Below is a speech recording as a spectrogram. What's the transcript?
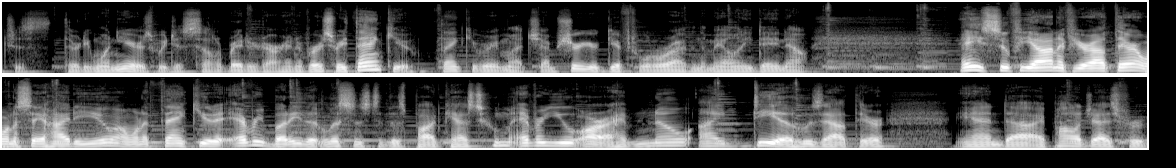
just 31 years. We just celebrated our anniversary. Thank you. Thank you very much. I'm sure your gift will arrive in the mail any day now. Hey, Sufyan, if you're out there, I want to say hi to you. I want to thank you to everybody that listens to this podcast, whomever you are. I have no idea who's out there. And uh, I apologize for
